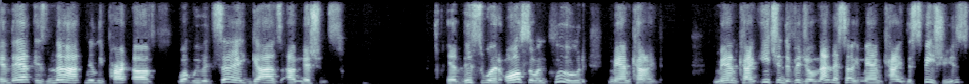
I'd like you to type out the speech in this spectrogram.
and that is not really part of what we would say God's omniscience. And this would also include mankind. Mankind, each individual, not necessarily mankind, the species,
